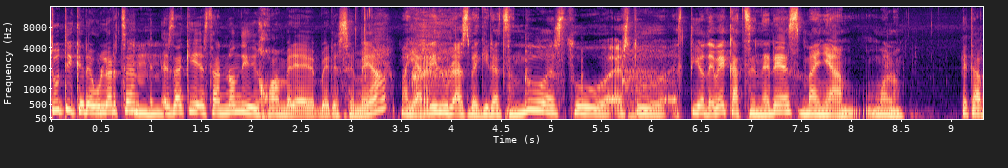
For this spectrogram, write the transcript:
tutik ere ulertzen, ez daki ez da nondi joan bere, bere semea, Bai, harriduraz begiratzen du, ez du, ez du, dio debekatzen ere ez, baina, bueno, Eta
